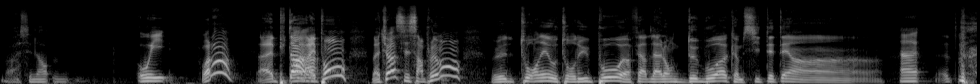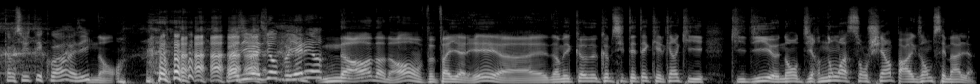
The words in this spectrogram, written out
Bah, c'est normal. Oui. Voilà Ah, putain, Voilà. réponds Bah tu vois, c'est simplement de tourner autour du pot, à faire de la langue de bois comme si t'étais un... Un- Comme si j'étais quoi Vas-y. Non. Vas-y, vas-y, on peut y aller. Hein Non, non, non, on peut pas y aller. euh, non, mais comme, comme si t'étais quelqu'un qui, qui dit euh, non, dire non à son chien, par exemple, c'est mal.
